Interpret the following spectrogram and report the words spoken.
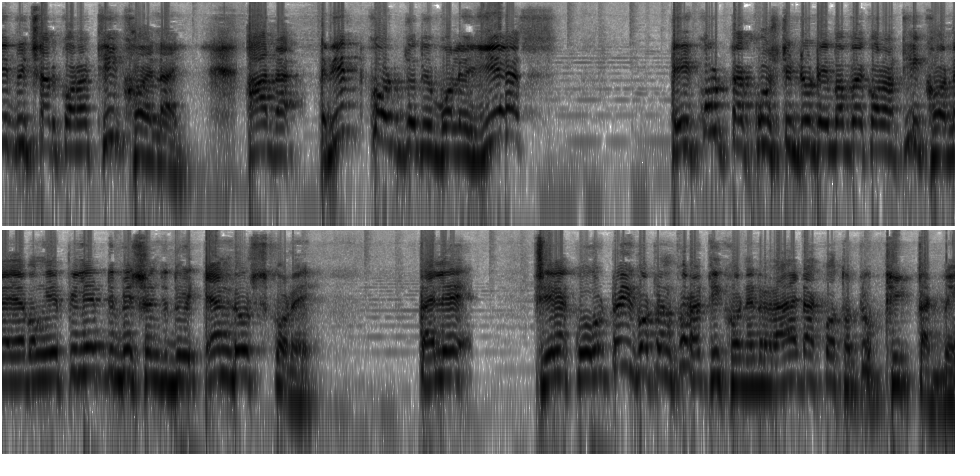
এই বিচার করা ঠিক হয় নাই। আর রিট কোর্ট যদি বলে ইয়েস এই কোর্টটা কনস্টিটিউট এইভাবে করা ঠিক হয় নাই এবং এপিলেট ডিভিশন যদি এন্ডোর্স করে তাহলে যে কোর্টই গঠন করা ঠিক হয় না রায়টা কতটুকু ঠিক থাকবে?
